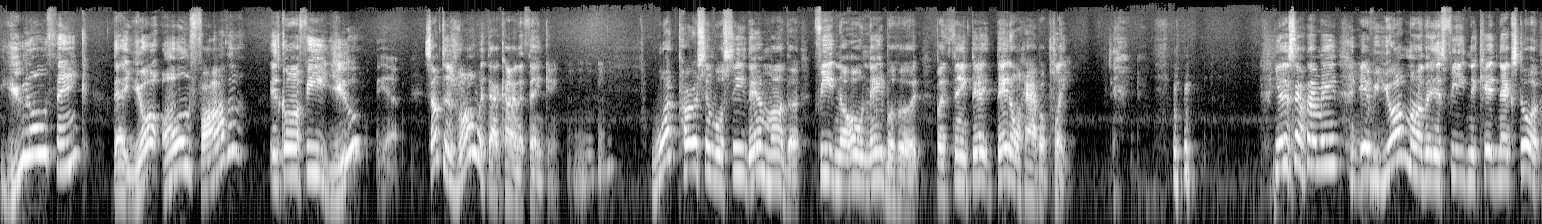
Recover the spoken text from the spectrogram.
you don't think that your own father is going to feed you? Yeah. Something's wrong with that kind of thinking. Mm-hmm. What person will see their mother feeding the whole neighborhood but think they, they don't have a plate? you understand what I mean? Mm-hmm. If your mother is feeding the kid next door,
